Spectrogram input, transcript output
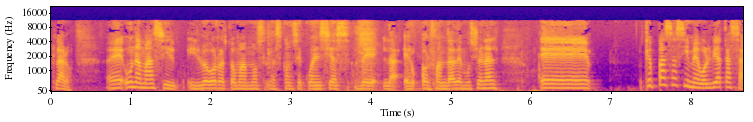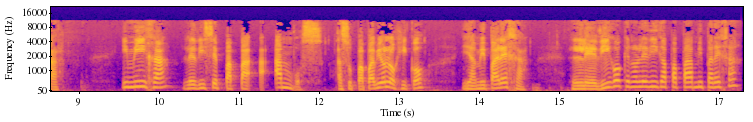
claro. Eh, una más y, y luego retomamos las consecuencias de la er- orfandad emocional. Eh, ¿Qué pasa si me volví a casar y mi hija le dice papá a ambos, a su papá biológico y a mi pareja? ¿Le digo que no le diga papá a mi pareja?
